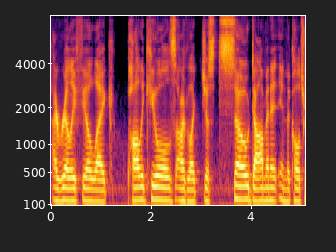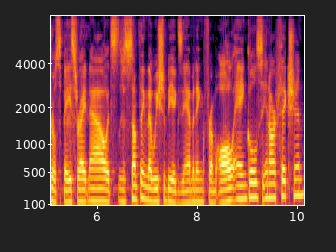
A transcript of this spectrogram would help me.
I really feel like polycules are like just so dominant in the cultural space right now. It's just something that we should be examining from all angles in our fiction.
